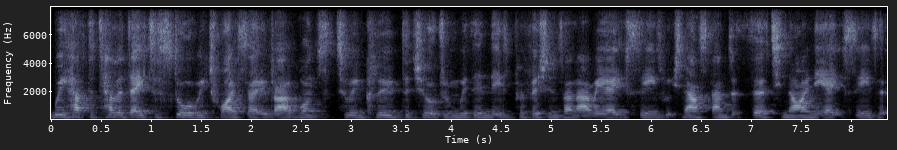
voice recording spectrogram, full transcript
we have to tell a data story twice over, once to include the children within these provisions on our EHCs, which now stand at 39 EHCs at,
